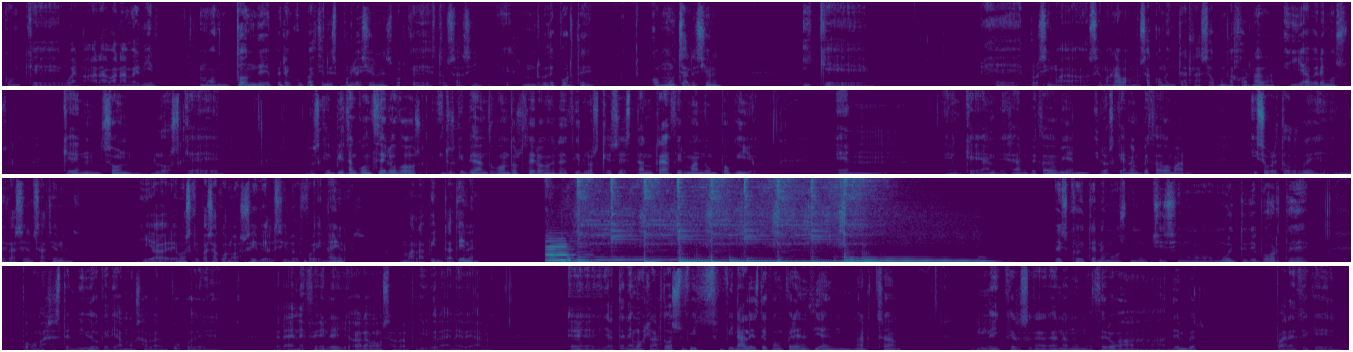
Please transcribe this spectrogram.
con que, bueno, ahora van a venir un montón de preocupaciones por lesiones, porque esto es así, es un deporte con muchas lesiones, y que eh, próxima semana vamos a comentar la segunda jornada y ya veremos quién son los que los que empiezan con 0-2 y los que empiezan con 2-0, es decir, los que se están reafirmando un poquillo en, que se han empezado bien y los que han empezado mal y sobre todo de, las sensaciones. Y ya veremos qué pasa con los Eagles y los 49ers. Mala pinta tienen. Que hoy tenemos muchísimo multideporte, un poco más extendido. Queríamos hablar un poco de, la NFL y ahora vamos a hablar un poquito de la NBA. ¿no? Eh, ya tenemos las dos finales de conferencia en marcha. Lakers ganan 1-0 a Denver. Parece que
